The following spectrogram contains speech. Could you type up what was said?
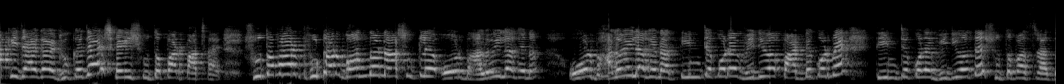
একই জায়গায় ঢুকে যায়, সেই সুতোপার পাছায়। সুতোপার ফুটোর গন্ধ না শুকলে ওর ভালোই লাগে না। ওর ভালোই লাগে না। তিনটে করে ভিডিও পার ডে করবে, তিনটে করে ভিডিওতে সুতপা শ্রাদ্ধ।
